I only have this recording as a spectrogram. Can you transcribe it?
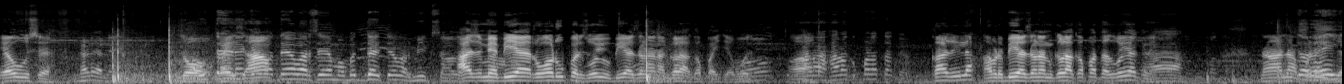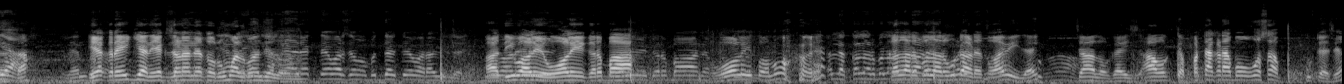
એવું છે. જો આમ તહેવાર છે એમાં બધા તહેવાર મિક્સ આવે. આજ મેં બે રોડ ઉપર જોયું બે જણાના ગળા કપાઈ ગયા બોલ. હારા હારા કપડા હતા કે? કા જીલા આપણે બે જણાના ગળા કપાતા જોયા કે ના ના પડી રહી ગયા. એક રહી ગયા ને એક જણાને તો રૂમાલ બાંધેલો એક તહેવાર છે એમાં બધા તહેવાર આવી જાય. આ દિવાળી હોળી ગરબા. ને હોળી તો નો કલર કલર બલર ઉડાડે તો આવી જાય. ચાલો ગાઈઝ આ વખતે ફટાકડા બહુ ઓછા ફૂટે છે.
